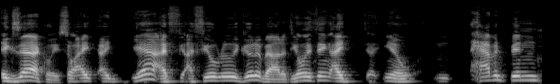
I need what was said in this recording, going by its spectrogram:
Exactly. So I, I yeah, I, f- I feel really good about it. The only thing I, you know, haven't been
